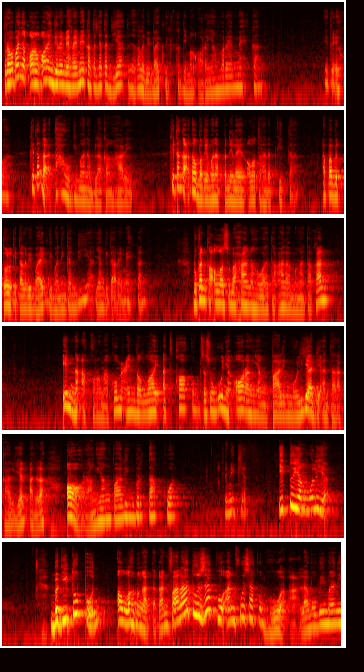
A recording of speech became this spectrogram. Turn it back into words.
Berapa banyak orang-orang yang diremeh-remehkan ternyata dia ternyata lebih baik ketimbang orang yang meremehkan. Itu ikhwah. Kita nggak tahu gimana belakang hari. Kita nggak tahu bagaimana penilaian Allah terhadap kita. Apa betul kita lebih baik dibandingkan dia yang kita remehkan? Bukankah Allah Subhanahu wa taala mengatakan Inna akramakum indallahi atqakum. Sesungguhnya orang yang paling mulia di antara kalian adalah orang yang paling bertakwa. Demikian. Itu yang mulia. Begitupun Allah mengatakan anfusakum huwa a'lamu biman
